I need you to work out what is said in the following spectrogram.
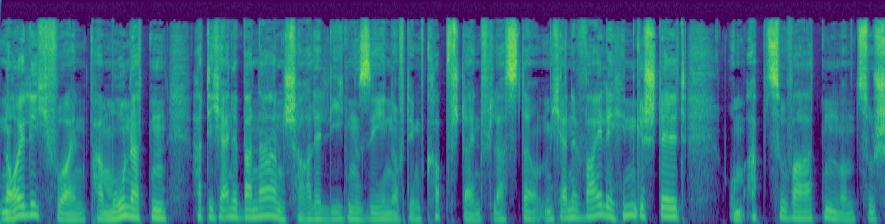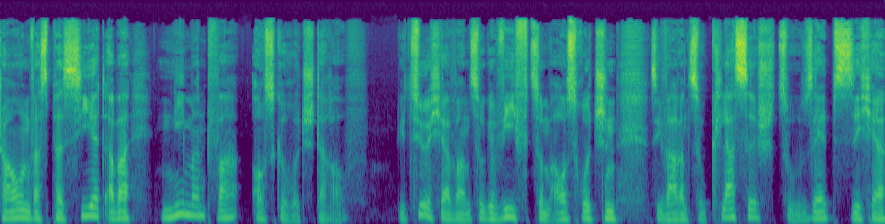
neulich, vor ein paar Monaten, hatte ich eine Bananenschale liegen sehen auf dem Kopfsteinpflaster und mich eine Weile hingestellt, um abzuwarten und zu schauen, was passiert, aber niemand war ausgerutscht darauf. Die Zürcher waren zu gewieft zum Ausrutschen, sie waren zu klassisch, zu selbstsicher,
